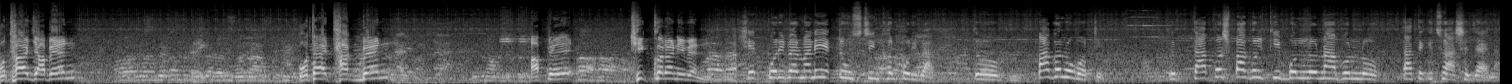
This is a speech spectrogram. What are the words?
কোথায় যাবেন? কোথায় থাকবেন, আপনি ঠিক করে নেবেন। শেখ পরিবার মানেই একটা উচ্ছৃঙ্খল পরিবার। তো পাগলও বটে। তো তাপস পাগল কি বলল, না বলল, তাতে কিছু আসে যায় না।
